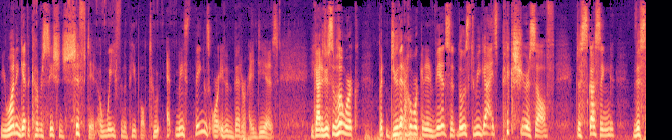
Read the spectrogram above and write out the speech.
We want to get the conversation shifted away from the people to at least things or even better ideas. You got to do some homework, but do that homework in advance that those three guys picture yourself discussing this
